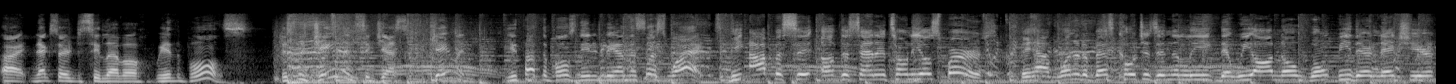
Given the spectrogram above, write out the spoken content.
All right, next urgency level, we have the Bulls. This was Jalen's suggestion. Jalen, you thought the Bulls needed to be on this list. Why? the opposite of the San Antonio Spurs. They have one of the best coaches in the league that we all know won't be there next year,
